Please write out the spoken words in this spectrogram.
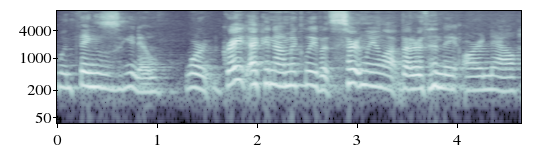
when things, you know, weren't great economically, but certainly a lot better than they are now,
